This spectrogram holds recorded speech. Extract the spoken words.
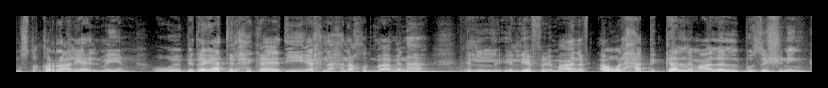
مستقر عليه علميا. وبدايات الحكاية دي إحنا هناخد بقى منها اللي يفرق معانا. أول حد اتكلم على ال positioning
